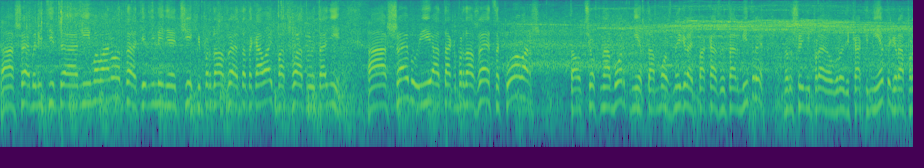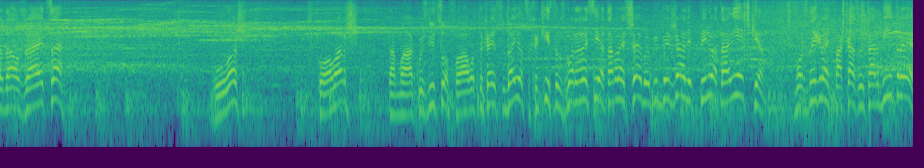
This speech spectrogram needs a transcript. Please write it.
а, шайба летит а, мимо ворота. Тем не менее, чехи продолжают атаковать. Подхватывают они а, шайбу. И атака продолжается. Коварш. Толчок на борт. Нет, там можно играть, показывают арбитры. Нарушений правил вроде как нет. Игра продолжается. Гулаш. Коварш. Там а, Кузнецов. А вот наконец удается хоккеистам сборной России отобрать шайбу. Бежали вперед. Овечкин. Можно играть, показывают арбитры.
